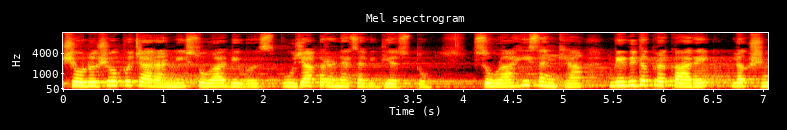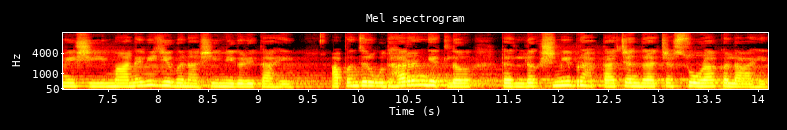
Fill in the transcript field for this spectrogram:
षोडशोपचारांनी सोळा दिवस पूजा करण्याचा विधी असतो. सोळा ही संख्या विविध प्रकारे लक्ष्मीशी मानवी जीवनाशी निगडीत आहे. आपण जर उदाहरण घेतलं तर लक्ष्मी भ्राता चंद्राच्या सोळा कला आहेत.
